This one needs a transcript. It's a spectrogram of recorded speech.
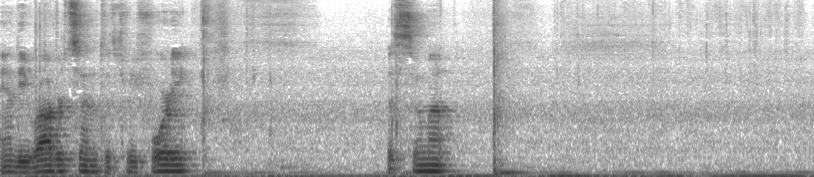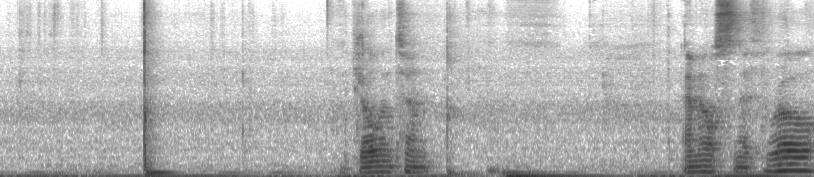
Andy Robertson to 340. Bissouma. Joelinton. Emil Smith Rowe.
